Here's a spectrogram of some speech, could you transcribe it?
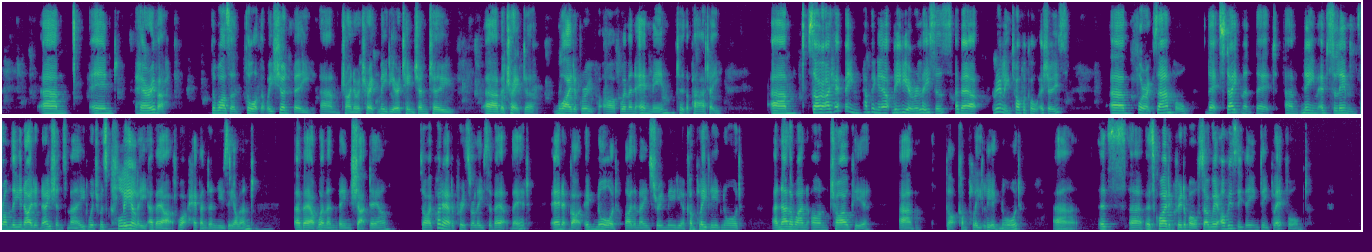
Um, and however, there was a thought that we should be um, trying to attract media attention to um, attract a wider group of women and men to the party. Um, so I have been pumping out media releases about really topical issues. Uh, for example, that statement that um, Reem Alsalem from the United Nations made, which was clearly about what happened in New Zealand about women being shut down. So I put out a press release about that, and it got ignored by the mainstream media, completely ignored. Another one on childcare um, got completely ignored. Uh, it's uh, it's quite incredible. So we're obviously being deplatformed.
